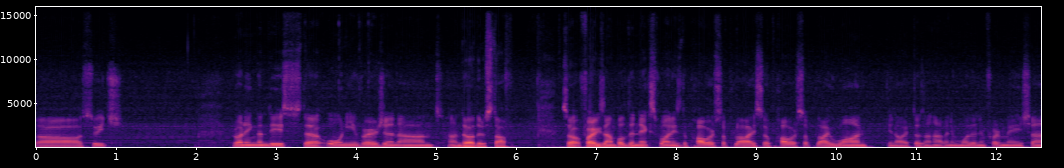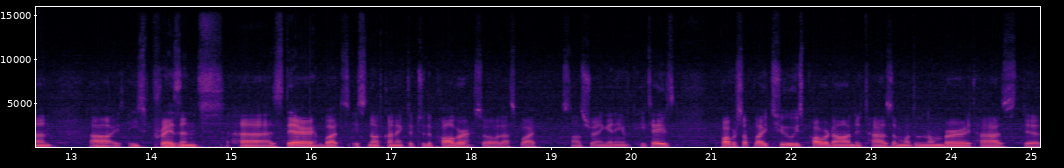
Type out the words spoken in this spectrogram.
uh, switch running on this, the ONIE version and, and the other stuff. So for example, the next one is the power supply. So power supply one, you know, it doesn't have any model information. Uh, it is present uh, as there, but it's not connected to the power. So that's why it's not showing any details. Power supply two is powered on. It has a model number. It has the,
